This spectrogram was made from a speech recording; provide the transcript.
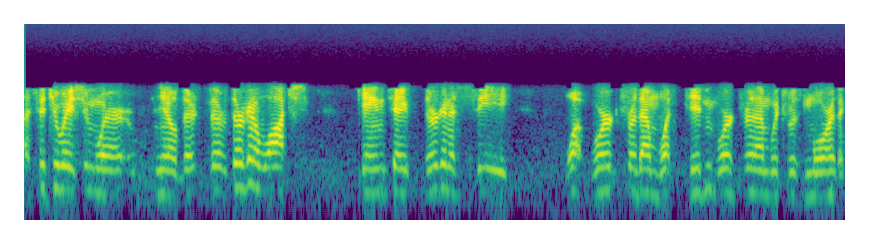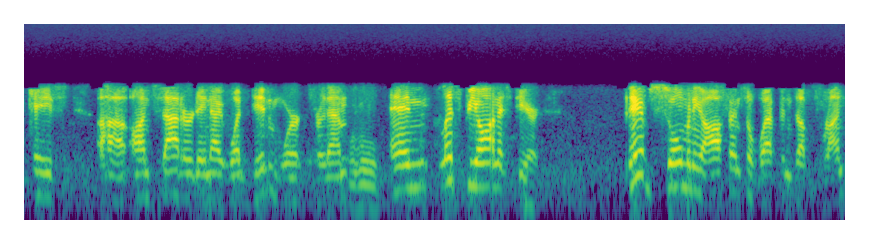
a situation where you know they're they're they're going to watch game tape. They're going to see what worked for them, what didn't work for them, which was more the case uh, on Saturday night. What didn't work for them, Mm-hmm. and let's be honest here. They have so many offensive weapons up front,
